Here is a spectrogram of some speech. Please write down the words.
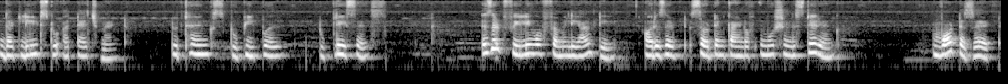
that leads to attachment to things, to people, to places? Is it feeling of familiarity or is it certain kind of emotional steering? What is it?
